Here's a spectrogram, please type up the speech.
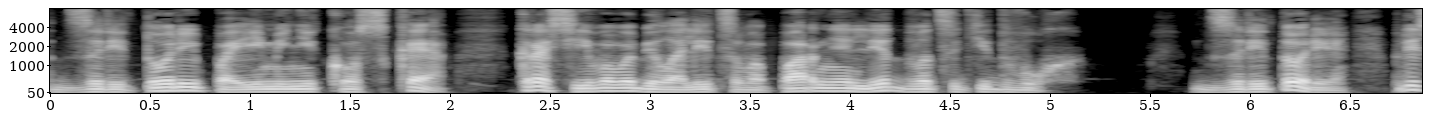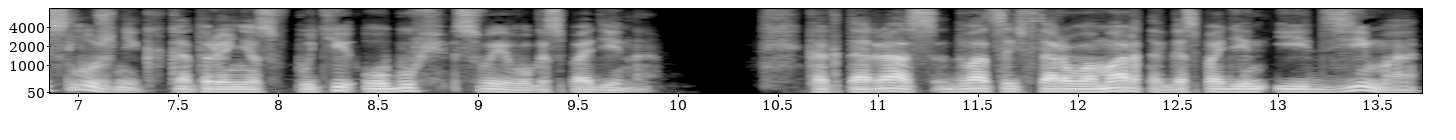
Дзаритори по имени Коске, красивого белолицего парня лет двадцати двух. Дзаритори — прислужник, который нес в пути обувь своего господина. Как-то раз, 22 марта, господин Иидзима,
